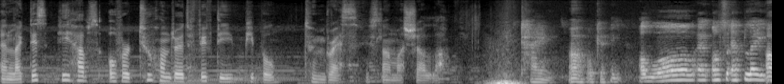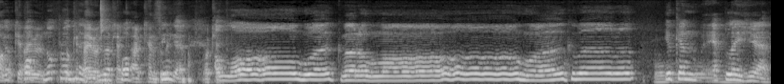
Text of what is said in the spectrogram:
And like this, he helps over 250 people to embrace Islam, mashallah. Time. Ah, okay. Allah and also apply. Oh, your okay, pop, I will- no problem. okay, I will- you are can- pop I can do it. singer. Okay. Allahu Akbar, Allahu Akbar. You can apply here.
